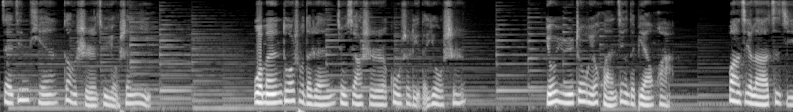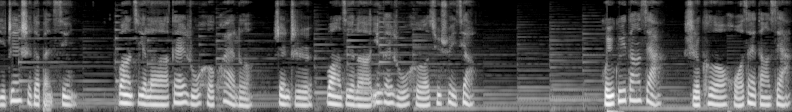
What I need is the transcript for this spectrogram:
在今天更是具有深意。我们多数的人就像是故事里的幼狮，由于周围环境的变化，忘记了自己真实的本性，忘记了该如何快乐，甚至忘记了应该如何去睡觉。回归当下，时刻活在当下，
